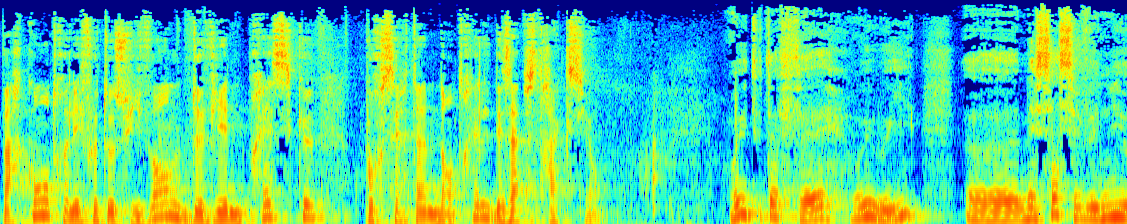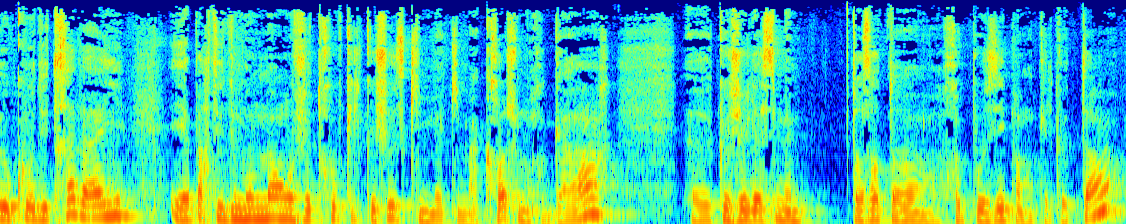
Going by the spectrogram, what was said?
Par contre, les photos suivantes deviennent presque, pour certaines d'entre elles, des abstractions. Oui, tout à fait, oui, oui. Euh, mais ça, c'est venu au cours du travail. Et à partir du moment où je trouve quelque chose qui m'accroche mon regard, euh, que je laisse même de temps en temps reposer pendant quelques temps,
